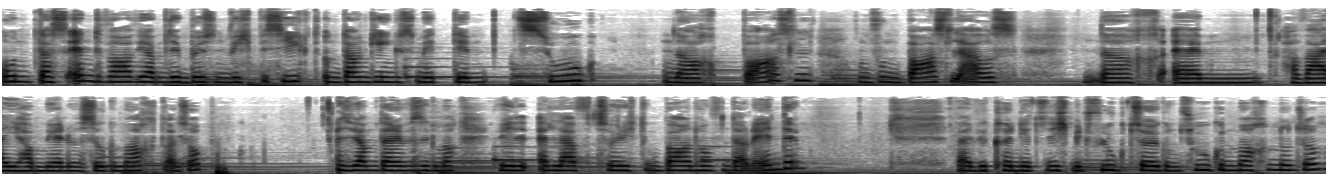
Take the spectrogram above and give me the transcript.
Und das Ende war, wir haben den Bösewicht besiegt und dann ging es mit dem Zug nach Basel und von Basel aus nach ähm, Hawaii haben wir nur so gemacht, als ob. Also wir haben dann einfach so gemacht, wir laufen so Richtung Bahnhof und dann Ende. Weil wir können jetzt nicht mit Flugzeug und Zug und machen und so.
